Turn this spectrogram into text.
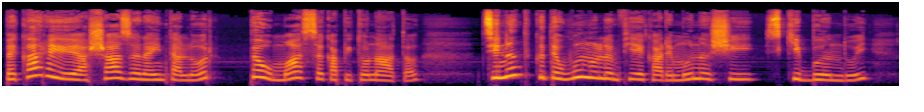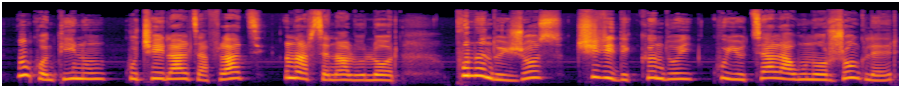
pe care îi așează înaintea lor pe o masă capitonată, ținând câte unul în fiecare mână și schibându-i în continuu cu ceilalți aflați în arsenalul lor, punându-i jos și ridicându-i cu iuțeala unor jongleri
